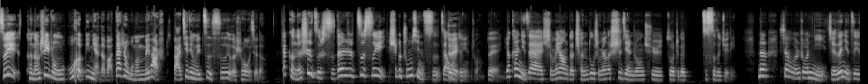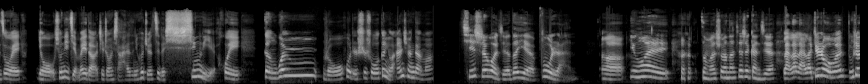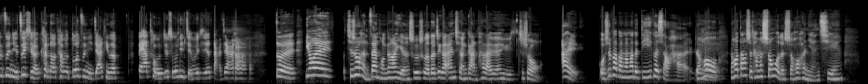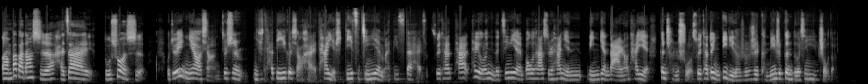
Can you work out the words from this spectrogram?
所以可能是一种无可避免的吧，但是我们没法把它界定为自私。有的时候我觉得，他可能是自私，但是自私是个中性词，在我对的眼中，对，要看你在什么样的程度、什么样的事件中去做这个自私的决定。那像文说，你觉得你自己作为有兄弟姐妹的这种小孩子，你会觉得自己的心里会更温柔，或者是说更有安全感吗？其实我觉得也不然，呃，因为 怎么说呢，就是感觉来了来了，就是我们独生子女最喜欢看到他们多子女家庭的 battle，就兄弟姐妹之间打架、对，因为其实我很赞同刚刚严叔说的，这个安全感它来源于这种爱。我是爸爸妈妈的第一个小孩，然后然后当时他们生我的时候很年轻，嗯，爸爸当时还在读硕士，我觉得你要想，就是你是他第一个小孩，他也是第一次经验嘛，第一次带孩子，所以他他他有了你的经验，包括他随着他年龄变大，然后他也更成熟，所以他对你弟弟的时候是肯定是更得心应手的。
